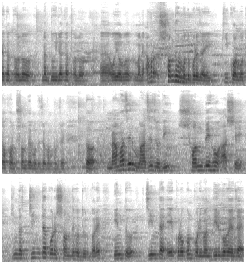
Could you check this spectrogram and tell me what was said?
রাকাত হলো না দুই রাকাত হলো। ওই মানে আমরা সন্দেহের মধ্যে পড়ে যাই, কি করব তখন সন্দেহের মধ্যে যখন পড়ে যাই। তো নামাজের মাঝে যদি সন্দেহ আসে কিংবা চিন্তা করে সন্দেহ দূর করে, কিন্তু চিন্তা একরকম পরিমাণ দীর্ঘ হয়ে যায়,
